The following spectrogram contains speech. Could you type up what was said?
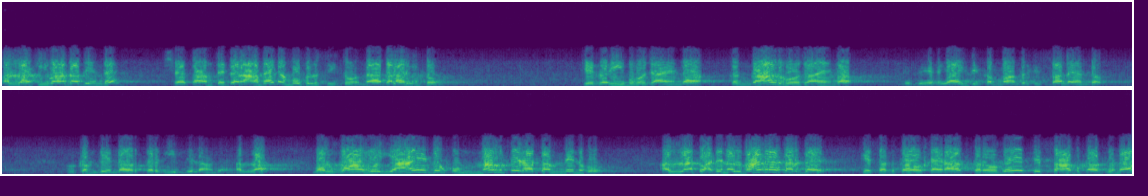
اللہ کی وعدہ دینا شیطان تے ڈرا ہے نا مفلسی تو، ناداری تو۔ کہ غریب ہو جائے گا، کنگال ہو جائے گا کہ بے حیائی کے کما اندر حصہ لینا حکم دینا اور ترغیب دلا اللہ، واللہ یعیدکم مغفرتا منہ۔ اللہ تے وعدہ کرتا ہے کہ صدقہ و خیرات کرو گے تو سابقہ گناہ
